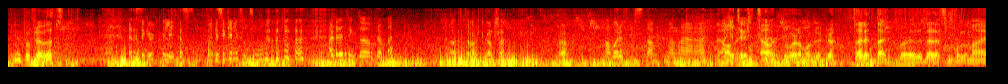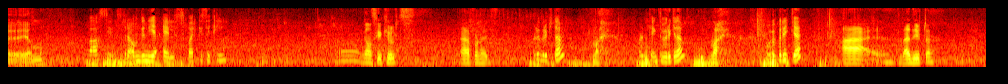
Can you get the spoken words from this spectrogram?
for får prøve det ut. Jeg syns det er kult. Jeg liker sparkesykkel, liksom. Så. Har dere tenkt å prøve det? Ja, etter hvert, kanskje. Ja. Har vært frista, men uh, har ikke turt. Jeg aner ikke hvordan man bruker det. Det er litt derfor det er det som holder meg igjen. Da. Hva syns dere om de nye elsparkesyklene? Ganske kult. Jeg er fornøyd. Har du brukt dem? Nei. Har du tenkt å bruke dem? Nei. Hvorfor ikke? Nei, det er dyrt, det.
